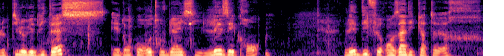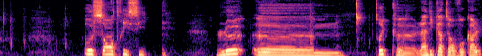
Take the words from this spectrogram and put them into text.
Le petit levier de vitesse, et donc on retrouve bien ici les écrans, les différents indicateurs. Au centre ici, le euh, truc, euh, l'indicateur vocal,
